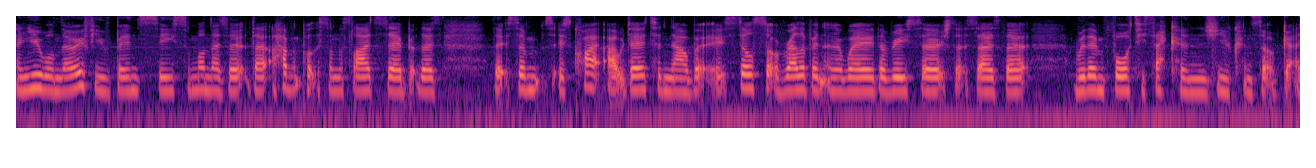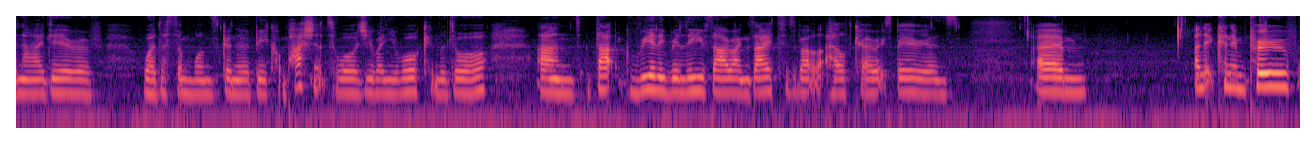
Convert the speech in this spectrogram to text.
And you will know if you've been to see someone. There's a, I haven't put this on the slides today, but there's that some it's quite outdated now, but it's still sort of relevant in a way. The research that says that within 40 seconds, you can sort of get an idea of whether someone's going to be compassionate towards you when you walk in the door. And that really relieves our anxieties about that healthcare experience. Um, and it can improve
